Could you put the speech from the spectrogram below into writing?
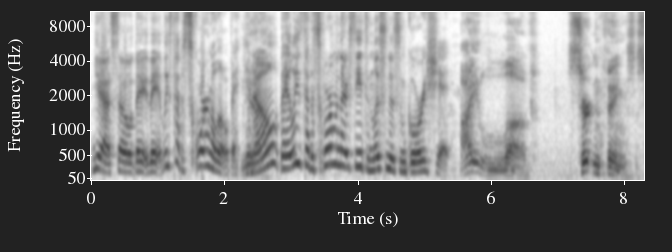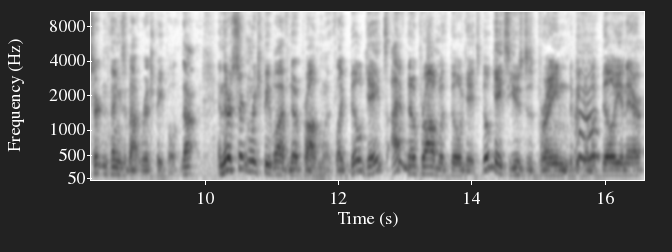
yeah, so they, they at least had to squirm a little bit, you Yeah. know? They at least had to squirm in their seats and listen to some gory shit. I love certain things, certain things about rich people. Now, and there are certain rich people I have no problem with. Like Bill Gates, I have no problem with Bill Gates. Bill Gates used his brain to become Mm-hmm. a billionaire,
